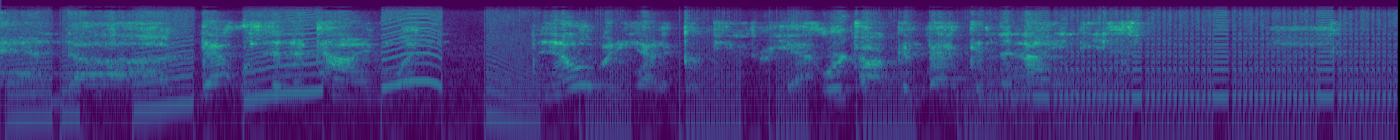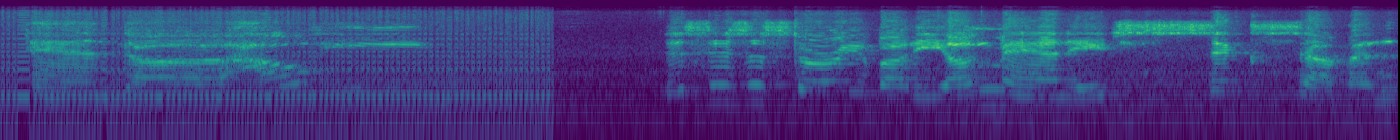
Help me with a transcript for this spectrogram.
And uh, that was in a time when nobody had a computer yet. We're talking back in the 90s. And uh, how he this is a story about a young man, age six, seven,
